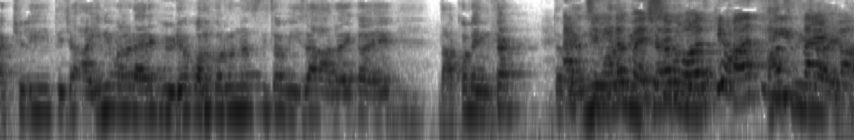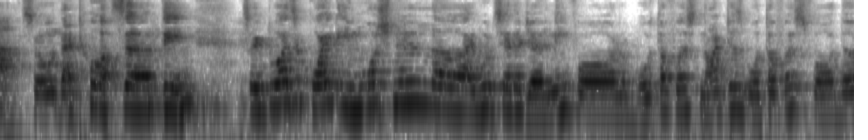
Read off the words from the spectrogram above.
actually तिच्या आईने मला डायरेक्ट व्हिडिओ कॉल करूनच तिचा विजा आलाय का आहे दाखवलं. इनफॅक्ट त्यांनी मला so that was a thing So it was a quite emotional, uh, I would say, the journey for both of us. Not just both of us, for the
